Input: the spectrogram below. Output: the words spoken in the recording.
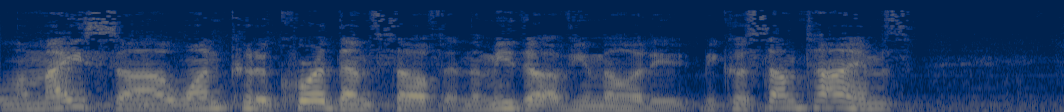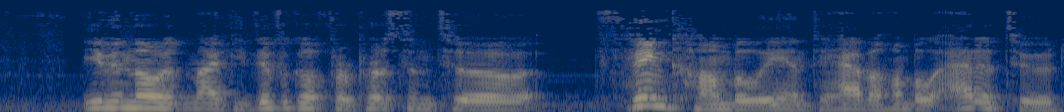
lamaisa one could accord themselves in the midah of humility, because sometimes, even though it might be difficult for a person to think humbly and to have a humble attitude,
